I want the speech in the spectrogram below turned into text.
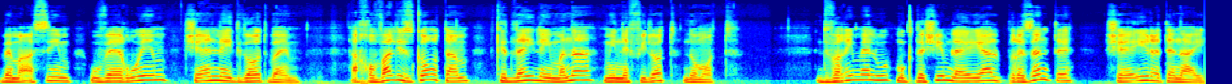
במעשים ובאירועים שאין להתגאות בהם. החובה לזכור אותם כדי להימנע מנפילות דומות. דברים אלו מוקדשים לאייל פרזנטה שהאיר את עיניי.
